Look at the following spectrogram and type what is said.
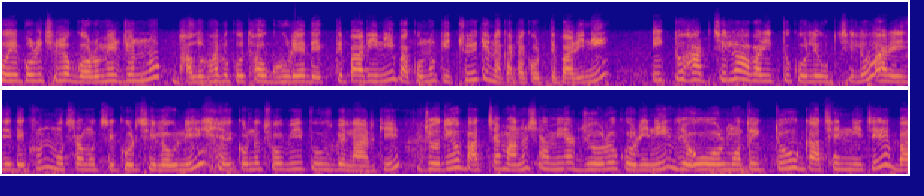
হয়ে পড়েছিল গরমের জন্য, ভালোভাবে কোথাও ঘুরে দেখতে পারিনি বা কোনো কিছুই কেনাকাটা করতে পারিনি। একটু হাঁটছিল, আবার একটু কোলে উঠছিল। আর এই যে দেখুন মোচড়ামুচড়ি করছিল উনি, কোনো ছবি তুলবে না আর কি। যদিও বাচ্চা মানুষ, আমি আর জোরও করিনি যে ও ওর মতো একটু গাছের নিচে বা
